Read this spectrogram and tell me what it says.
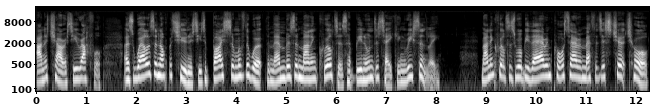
and a charity raffle, as well as an opportunity to buy some of the work the members of Mannin Quilters have been undertaking recently. Mannin Quilters will be there in Port Erin Methodist Church Hall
